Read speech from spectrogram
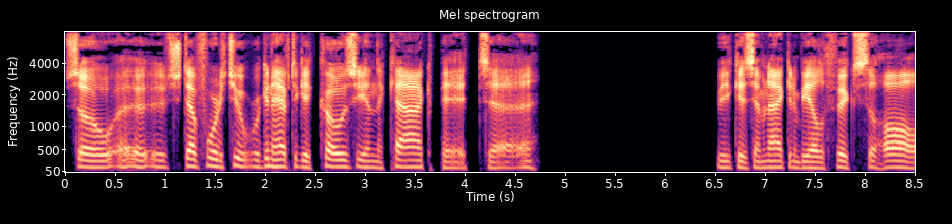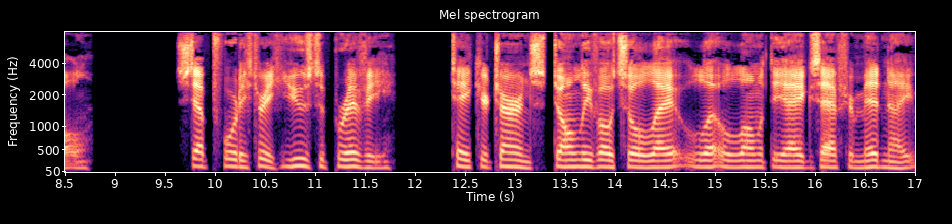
So, uh, uh step 42, we're going to have to get cozy in the cockpit uh, because I'm not going to be able to fix the hull. Step 43, use the privy. Take your turns. Don't leave Oso alone with the eggs after midnight.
